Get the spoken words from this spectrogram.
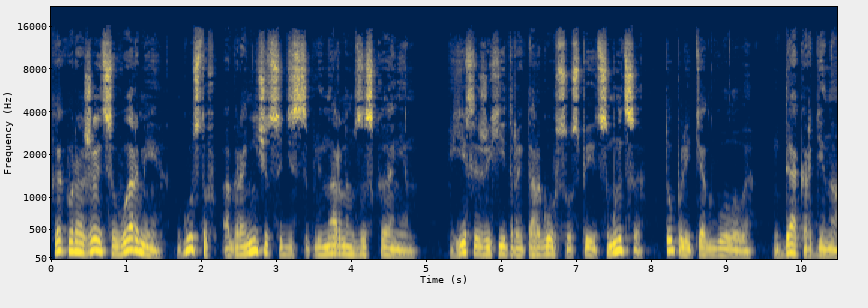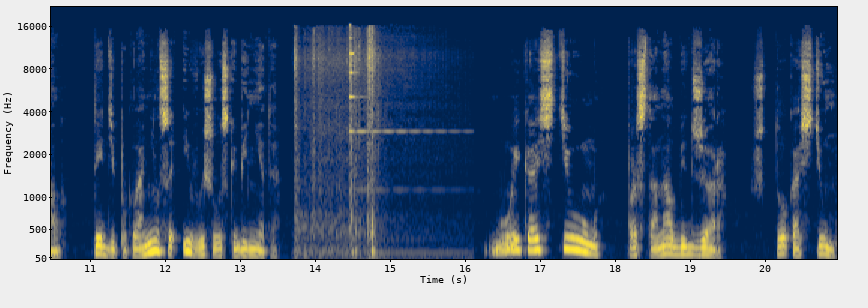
Как выражается в армии, Густав ограничится дисциплинарным взысканием. Если же хитрые торговцы успеют смыться, то полетят головы. Да, кардинал. Тедди поклонился и вышел из кабинета. «Мой костюм!» – простонал Биджар. «Что костюм?»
